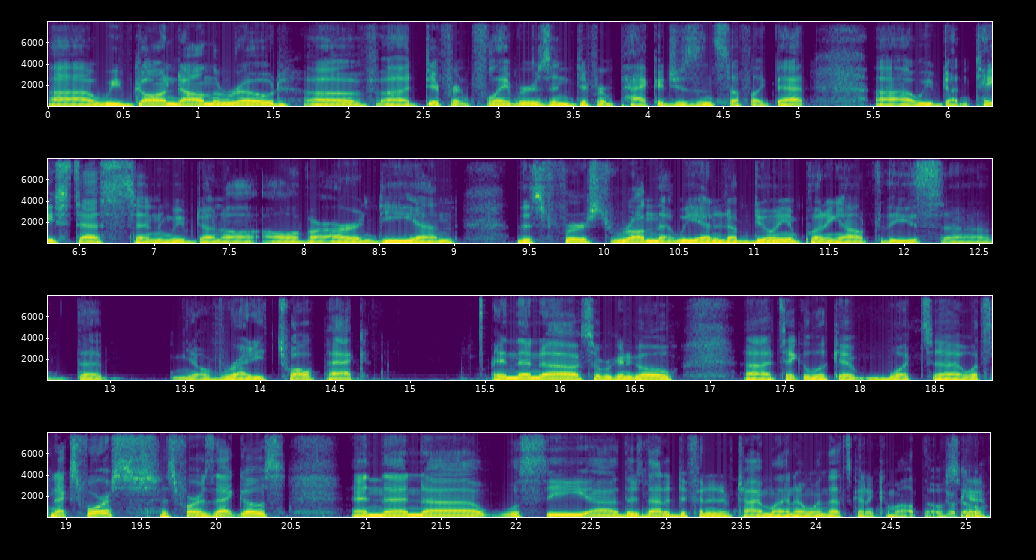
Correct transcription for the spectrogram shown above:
uh, we've gone down the road of uh, different flavors and different packages and stuff like that. Uh, we've done taste tests and we've done all, all of our R and D on this first run that we ended up doing and putting out for these uh, that you know variety twelve pack. And then, uh, so we're going to go uh, take a look at what uh, what's next for us as far as that goes, and then uh, we'll see. Uh, there's not a definitive timeline on when that's going to come out, though. Okay, So,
